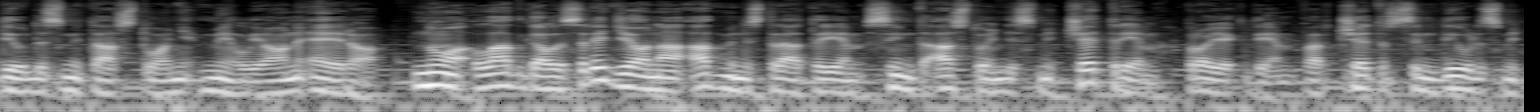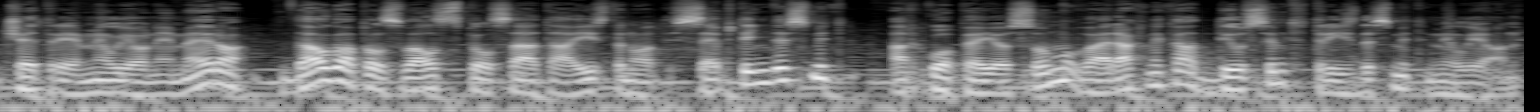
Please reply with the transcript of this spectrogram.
28 miljoni eiro. No Latgales reģionā administrētajiem 184 projektiem par par 424 miljoniem eiro, Daugopils valsts pilsētā īstenoti 70, ar kopējo summu vairāk nekā 230 miljoni.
